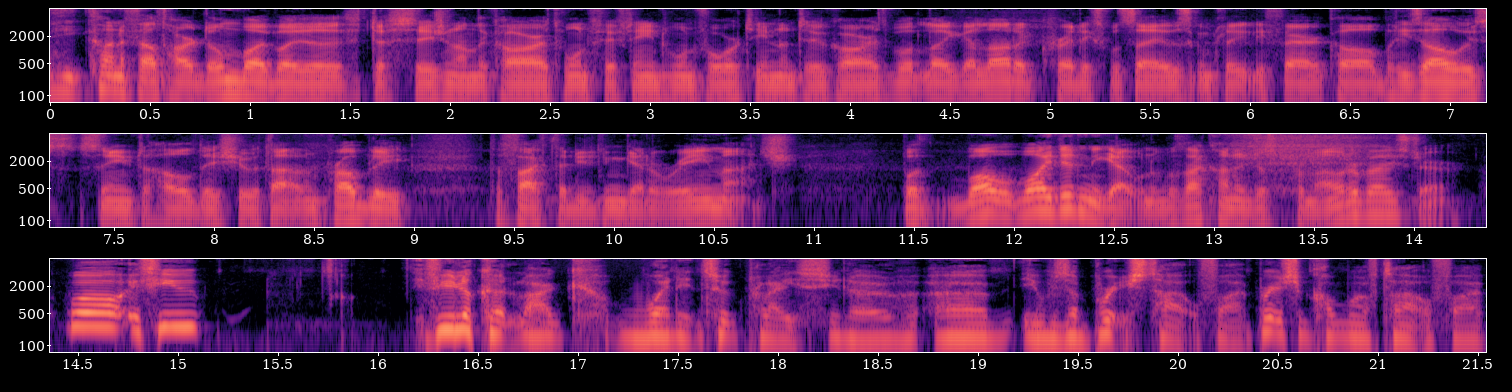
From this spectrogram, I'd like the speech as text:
he kind of felt hard done by by the decision on the cards, one fifteen to one fourteen on two cards. But like a lot of critics would say, it was a completely fair call. But he's always seemed to hold issue with that, and probably the fact that he didn't get a rematch. But why, why didn't he get one? Was that kind of just promoter based or? Well, if you if you look at like when it took place, you know, um, it was a British title fight, British and Commonwealth title fight.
